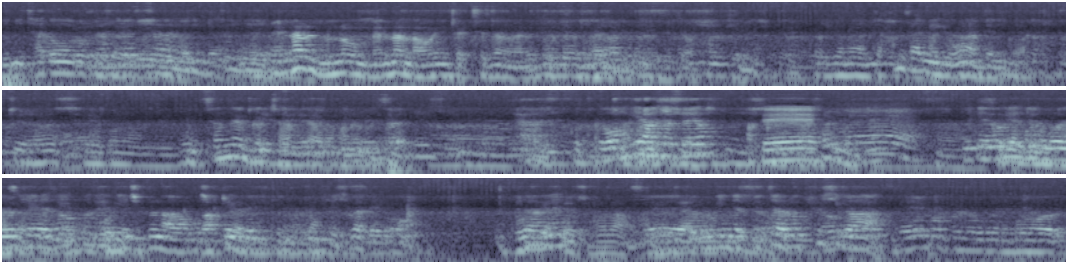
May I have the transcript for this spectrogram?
이미 자동으로 분석이 있는 거니까. 맨날 눌러면 맨날 나오니까 저장 안 해도 되는 거죠. 이거는 이제 한 사람이 비교는 안 되는 거야. 선생님 그 저한테 한번 해보세요. 이거 확인하셨어요? 네. 네. 이게 여기 이제 뭐 이렇게 해서 퍼센테이지도 나오고 맞게 표시가 되고 그다음에 예, 여기 이제 숫자로 표시가 뭐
